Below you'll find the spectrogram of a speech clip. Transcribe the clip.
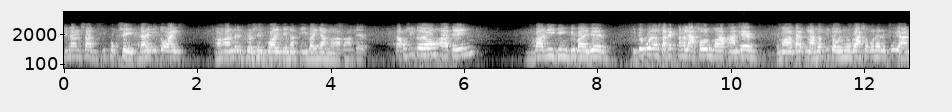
si non-sand epoxy. Dahil ito ay 100% quality ng tibay niyan mga ka-hunter. Tapos ito yung ating magiging divider. Ito po yung takip ng lason mga ka-hunter. Yung mga takip ng lason, ito, hinugasan ko na rin po yan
